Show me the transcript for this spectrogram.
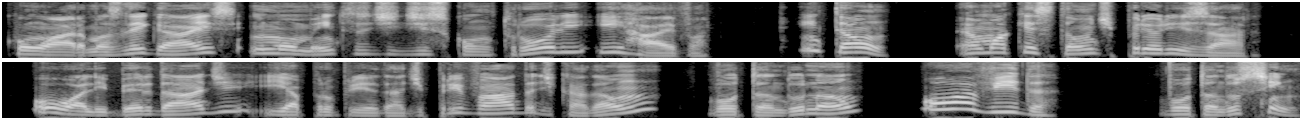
com armas legais em momentos de descontrole e raiva. Então, é uma questão de priorizar ou a liberdade e a propriedade privada de cada um, votando não, ou a vida, votando sim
